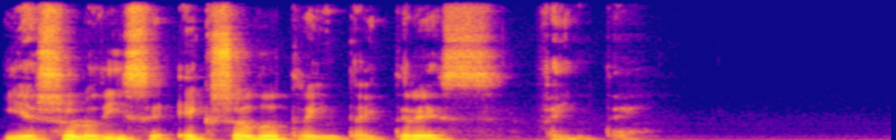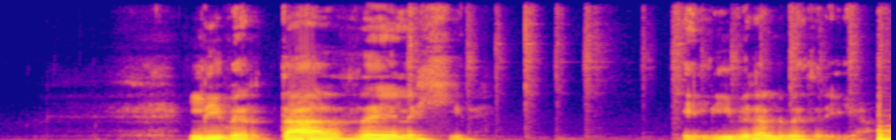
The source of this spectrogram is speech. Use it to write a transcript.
Y eso lo dice Éxodo 33, 20. Libertad de elegir. El libre albedrío.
